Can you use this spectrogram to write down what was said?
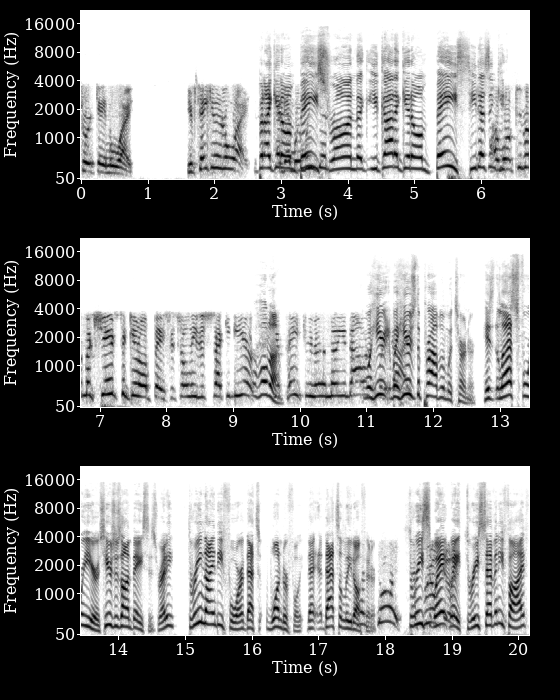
short game away. You've taken it away. But I get And on base, did- Ron. Like, you got to get on base. He doesn't I get. will give him a chance to get on base. It's only the second year. Well, hold on. You paid three hundred million dollars. Well, here, but here's the problem with Turner. His the last four years, here's his on bases. Ready? Three ninety four. That's wonderful. That, that's a leadoff hitter. Good. Three. Wait, good. wait. Three seventy five,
